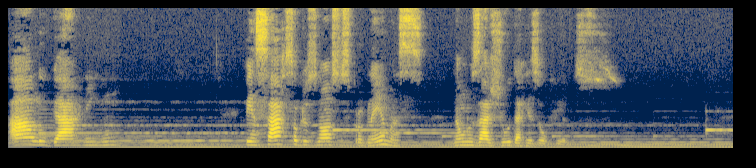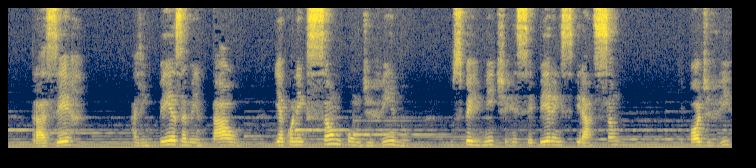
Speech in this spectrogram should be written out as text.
a lugar nenhum. Pensar sobre os nossos problemas não nos ajuda a resolvê-los. Trazer a limpeza mental e a conexão com o divino nos permite receber a inspiração que pode vir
